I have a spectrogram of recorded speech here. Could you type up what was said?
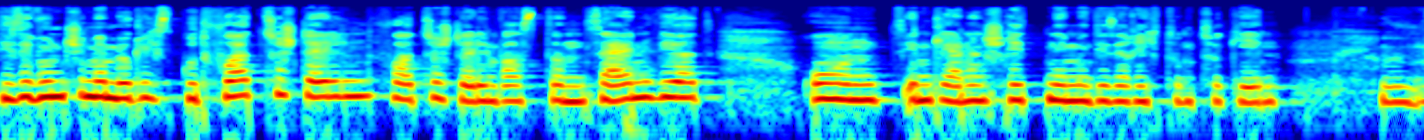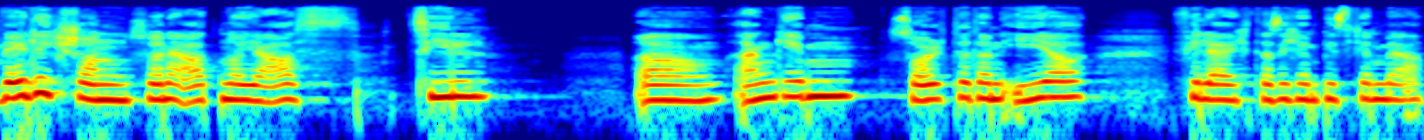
diese Wünsche mir möglichst gut vorzustellen, vorzustellen, was dann sein wird und in kleinen Schritten eben in diese Richtung zu gehen. Wenn ich schon so eine Art Neujahrsziel äh, angeben sollte, dann eher vielleicht, dass ich ein bisschen mehr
